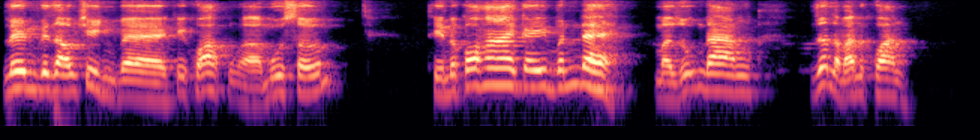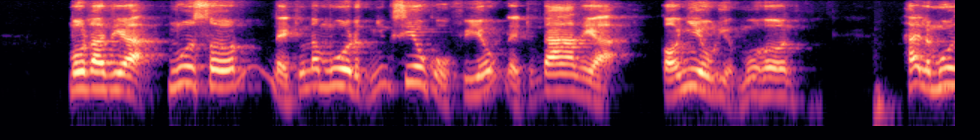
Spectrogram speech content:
lên cái giáo trình về cái khóa học uh, mua sớm thì nó có hai cái vấn đề mà Dũng đang rất là băn khoăn một là gì ạ? Mua sớm để chúng ta mua được những siêu cổ phiếu để chúng ta gì ạ? Có nhiều điểm mua hơn. Hay là mua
